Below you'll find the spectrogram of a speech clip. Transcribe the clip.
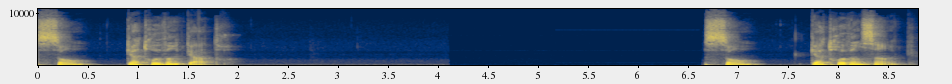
cent quatre-vingt-quatre, cent quatre-vingt-cinq,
